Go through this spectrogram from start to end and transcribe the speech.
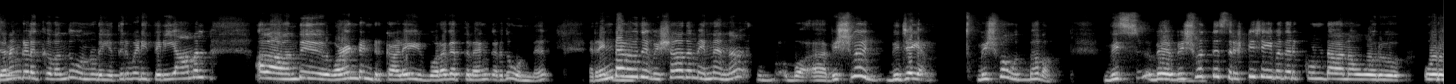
ஜனங்களுக்கு வந்து உன்னுடைய திருவடி தெரியாமல் அவ வந்து உழண்டு இருக்காளே உலகத்துலங்கிறது ஒண்ணு. ரெண்டாவது விஷாதம் என்னன்னா விஸ்வ விஜயம் விஸ்வ உத்பவம். விஸ் விஸ்வத்தை சிருஷ்டி செய்வதற்குண்டான ஒரு ஒரு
